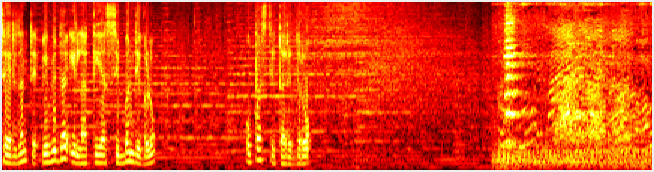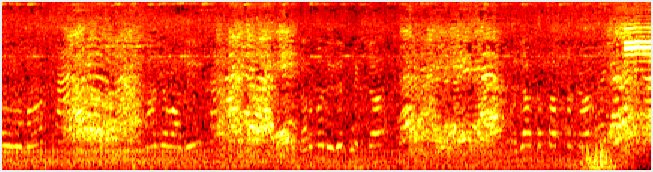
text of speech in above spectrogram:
ಸೇರಿದಂತೆ ವಿವಿಧ ಇಲಾಖೆಯ ಸಿಬ್ಬಂದಿಗಳು ಉಪಸ್ಥಿತರಿದ್ದರು. ప్రజాసత్తాత్మక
